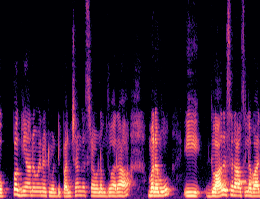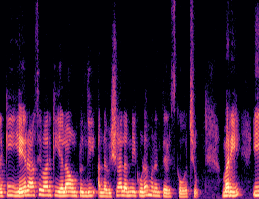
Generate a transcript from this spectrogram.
గొప్ప జ్ఞానమైనటువంటి పంచాంగ శ్రవణం ద్వారా మనము ఈ ద్వాదశ రాశుల వారికి ఏ రాశి వారికి ఎలా ఉంటుంది అన్న విషయాలన్నీ కూడా మనం తెలుసుకోవచ్చు. మరి ఈ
